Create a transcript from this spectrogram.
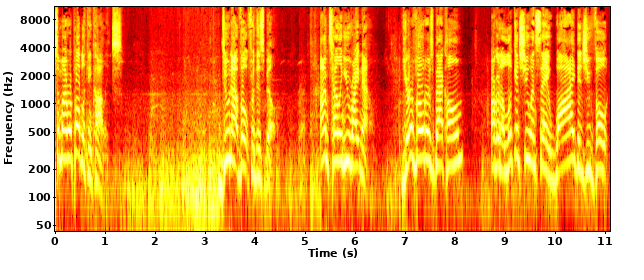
To my Republican colleagues, do not vote for this bill. I'm telling you right now your voters back home are going to look at you and say, why did you vote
